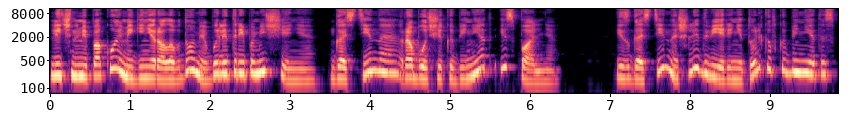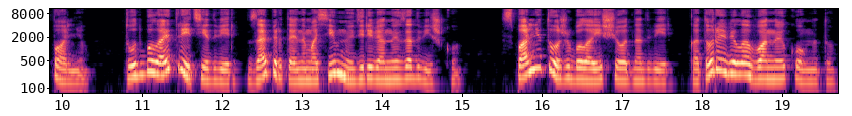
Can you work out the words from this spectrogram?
Личными покоями генерала в доме были три помещения – гостиная, рабочий кабинет и спальня. Из гостиной шли двери не только в кабинет и спальню. Тут была и третья дверь, запертая на массивную деревянную задвижку. В спальне тоже была еще одна дверь, которая вела в ванную комнату.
